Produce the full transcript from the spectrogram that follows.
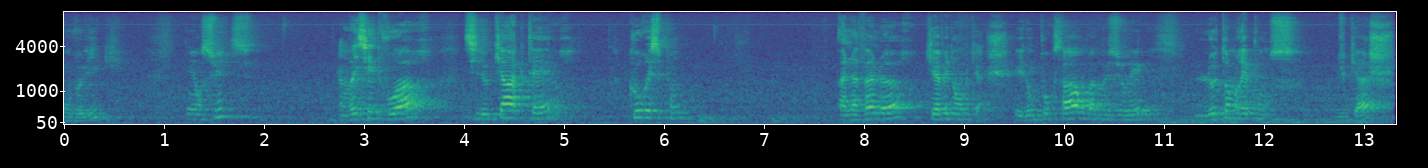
qu'on veut leak. Et ensuite, on va essayer de voir si le caractère correspond à la valeur qu'il y avait dans le cache. Et donc pour ça, on va mesurer le temps de réponse du cache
